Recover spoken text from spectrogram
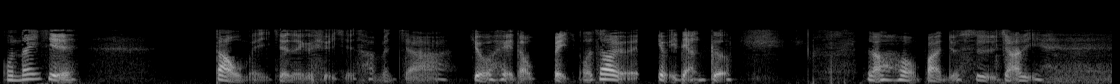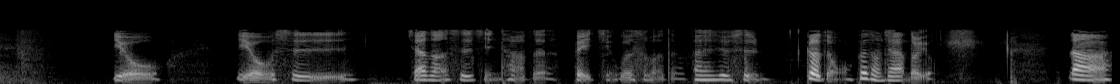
我那一届到我们一届的一个学姐，他们家有黑道背景，我知道有有一两个，然后不然就是家里有有是家长是警察的背景或什么的，反正就是各种各种家长都有。那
